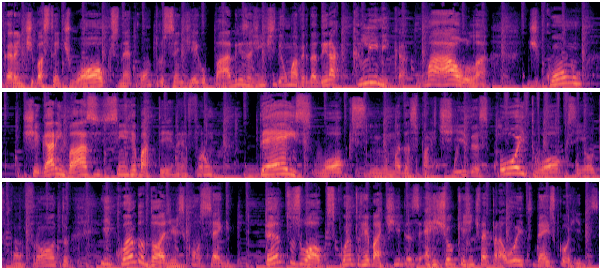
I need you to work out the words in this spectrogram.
garantir bastante walks, né? Contra o San Diego Padres, a gente deu uma verdadeira clínica, uma aula de como chegar em base sem rebater, né? Foram 10 walks em uma das partidas, 8 walks em outro confronto. E quando o Dodgers consegue tantos walks quanto rebatidas, é jogo que a gente vai para 8, 10 corridas.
